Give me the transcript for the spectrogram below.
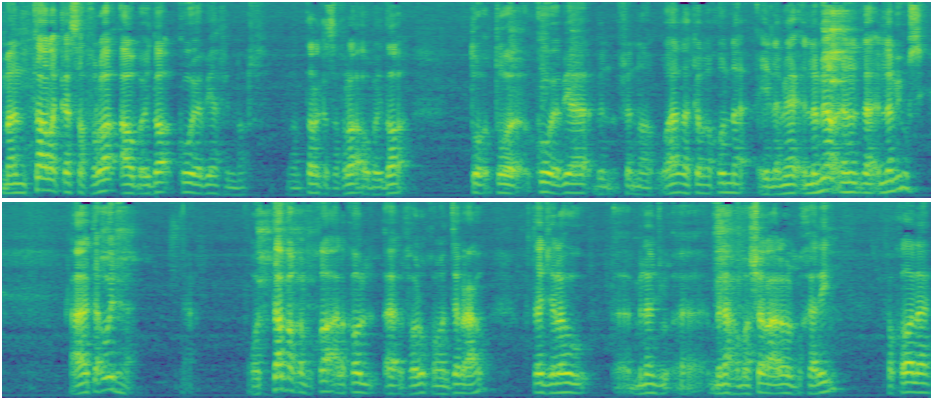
من ترك صفراء أو بيضاء كوي بها في النار. من ترك صفراء أو بيضاء كوي بها في النار. وهذا كما قلنا لم لم يوصي. على تأويلها. واتفق الفقهاء على قول الفاروق ومن تبعه. احتج له بنحو ما شرع له البخاري. فقال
